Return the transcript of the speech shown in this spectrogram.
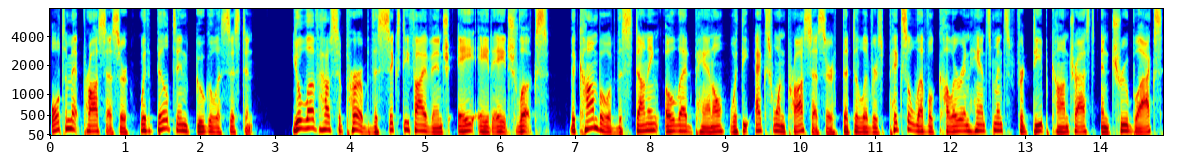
Ultimate processor with built in Google Assistant. You'll love how superb the 65 inch A8H looks. The combo of the stunning OLED panel with the X1 processor that delivers pixel level color enhancements for deep contrast and true blacks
